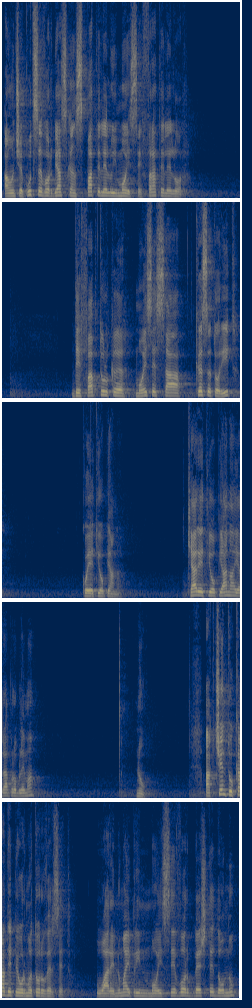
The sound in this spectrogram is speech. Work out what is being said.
au început să vorbească în spatele lui Moise, fratele lor, de faptul că Moise s-a căsătorit cu o etiopiană. Chiar etiopiana era problema? Nu. Accentul cade pe următorul verset. Oare numai prin Moise vorbește Domnul?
